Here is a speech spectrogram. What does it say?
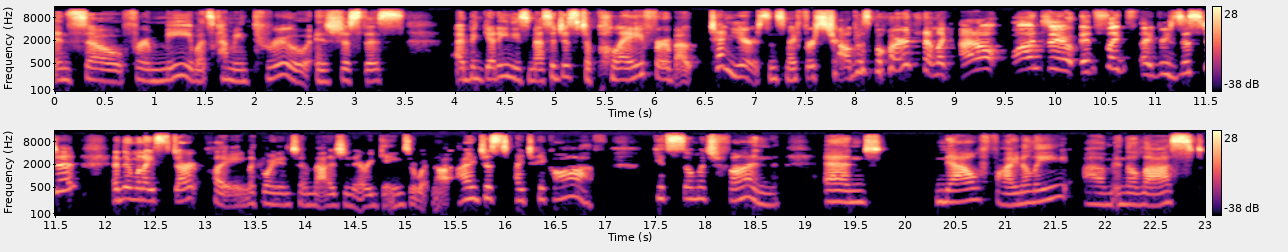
And so for me, what's coming through is just this I've been getting these messages to play for about 10 years since my first child was born. I'm like, I don't want to. It's like I resist it. And then when I start playing, like going into imaginary games or whatnot, I just, I take off. It's so much fun. And now finally, um, in the last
